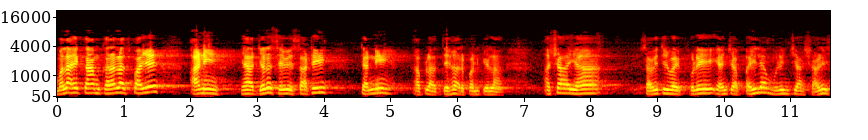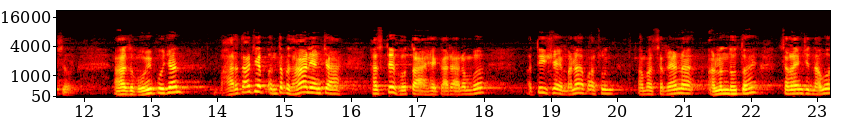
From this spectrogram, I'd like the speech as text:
मला हे काम करायलाच पाहिजे. आणि ह्या जनसेवेसाठी त्यांनी आपला देह अर्पण केला. अशा या सावित्रीबाई फुले यांच्या पहिल्या मुलींच्या शाळेचं आज भूमिपूजन भारताचे पंतप्रधान यांच्या हस्ते होता आहे कार्यारंभ. अतिशय मनापासून आम्हा सगळ्यांना आनंद होतो आहे सगळ्यांची नावं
